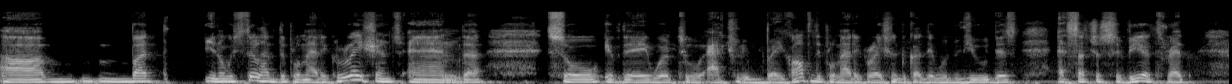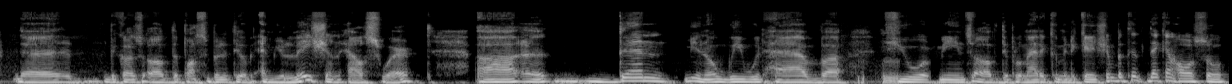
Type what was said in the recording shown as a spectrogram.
Uh, but you know, we still have diplomatic relations, and mm. uh, so if they were to actually break off diplomatic relations because they would view this as such a severe threat uh, because of the possibility of emulation elsewhere, uh, then you know we would have uh, mm. fewer means of diplomatic communication. But th- that can also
